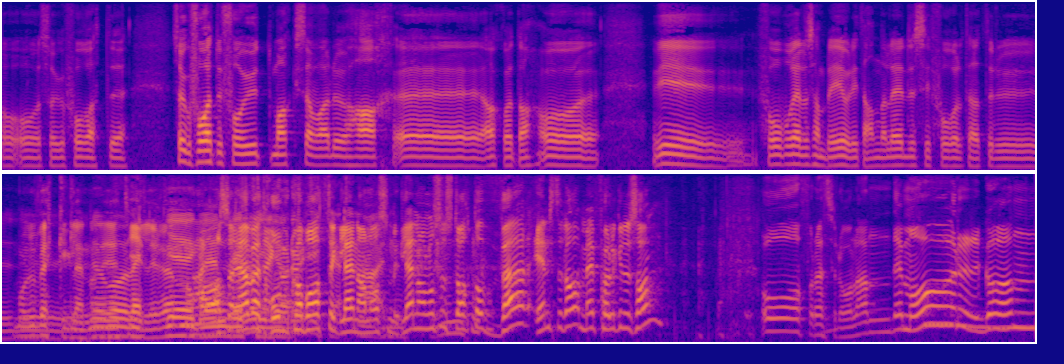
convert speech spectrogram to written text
og, og sørge, for at, uh, sørge for at du får ut maks av hva du har akkurat da. Og vi Forberedelsene blir jo litt annerledes i forhold til at du Må du vekke Glenn du må tidligere? vekke Glenn Altså, jeg vet romkamerat til Glenn Andersen. Glenn Andersen starter hver eneste dag med følgende sang. Og fra strålende morgen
